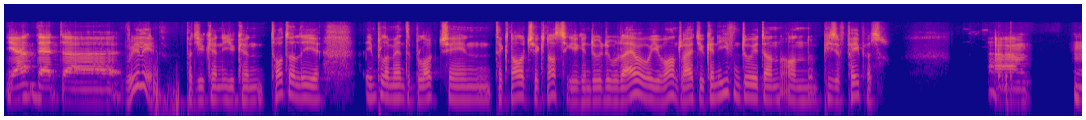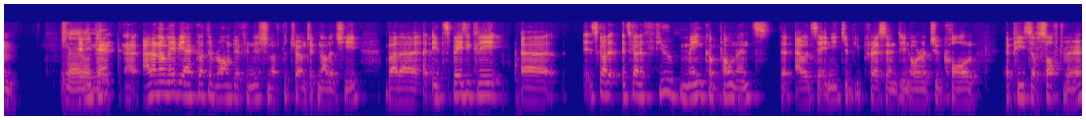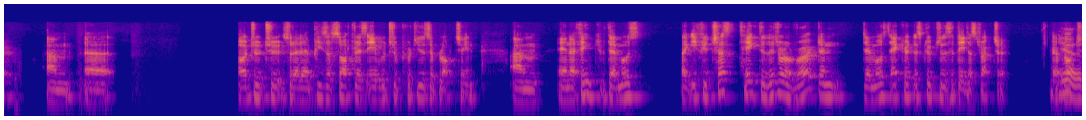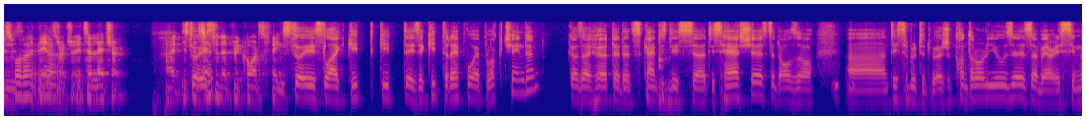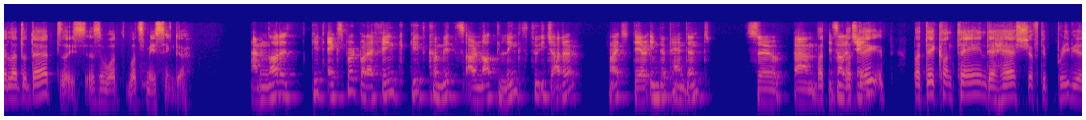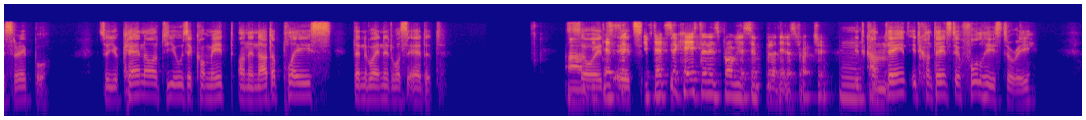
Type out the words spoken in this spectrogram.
Yeah, that uh, really, but you can you can totally implement the blockchain technology agnostic. You can do it whatever you want, right? You can even do it on on a piece of papers. Um, hmm. No, I, don't uh, I don't know. Maybe I've got the wrong definition of the term technology, but uh, it's basically uh, it's got a, it's got a few main components that I would say need to be present in order to call a piece of software um, uh, or to, to so that a piece of software is able to produce a blockchain. Um, and I think the most like if you just take the literal word, then the most accurate description is a data structure. A yeah, that's what I, data yeah. structure. It's a ledger. Right? It's so a ledger that records things. So it's like Git, Git is a Git repo a blockchain then? Because I heard that it's kind of mm-hmm. this uh, these hashes that also uh, distributed version control uses are very similar to that. So what what's missing there? I'm not a Git expert, but I think Git commits are not linked to each other, right? They're independent, so um, but, it's not a chain. They, but they contain the hash of the previous repo, so you cannot use a commit on another place than when it was added. Um, so if, it's, that's it's, the, if that's it, the case, then it's probably a similar data structure. Hmm. It contains um, it contains the full history,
